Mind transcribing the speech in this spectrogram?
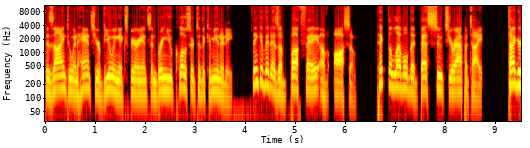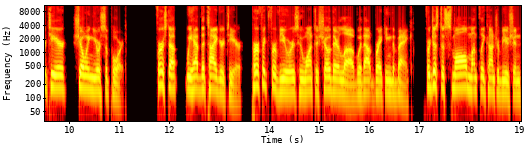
designed to enhance your viewing experience and bring you closer to the community. Think of it as a buffet of awesome. Pick the level that best suits your appetite. Tiger Tier, showing your support. First up, we have the Tiger Tier, perfect for viewers who want to show their love without breaking the bank. For just a small monthly contribution,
